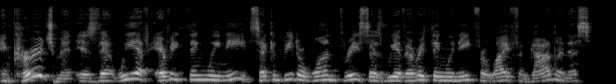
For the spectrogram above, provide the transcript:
encouragement is that we have everything we need. Second Peter 1 3 says we have everything we need for life and godliness.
